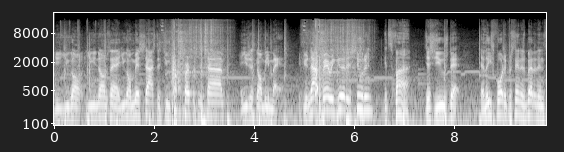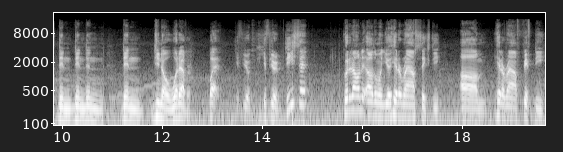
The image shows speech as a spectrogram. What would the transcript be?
You you going you know what I'm saying? You're gonna miss shots that you perfectly timed, and you're just gonna be mad. If you're not very good at shooting, it's fine. Just use that. At least 40% is better than than than than than you know whatever. But if you're if you're decent, put it on the other one. You'll hit around 60, um, hit around 50,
